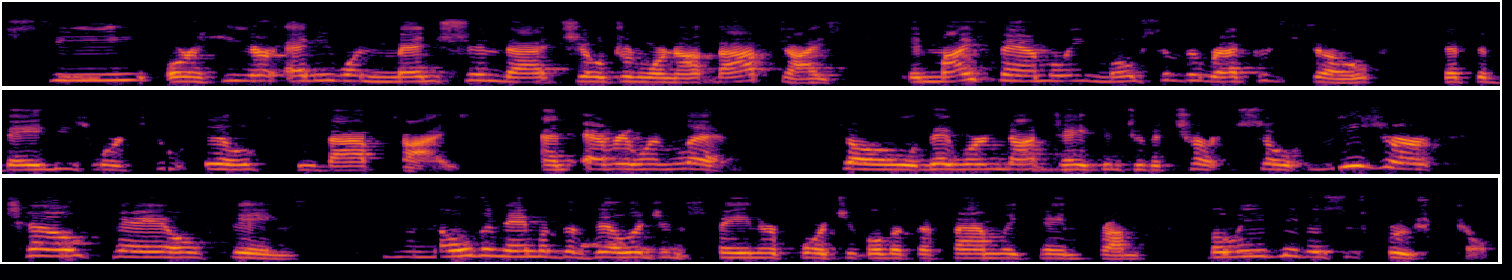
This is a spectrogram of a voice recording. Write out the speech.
see or hear anyone mention that children were not baptized? In my family, most of the records show that the babies were too ill to be baptized and everyone lived. So they were not taken to the church. So these are telltale things. You know the name of the village in Spain or Portugal that the family came from. Believe me, this is crucial.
